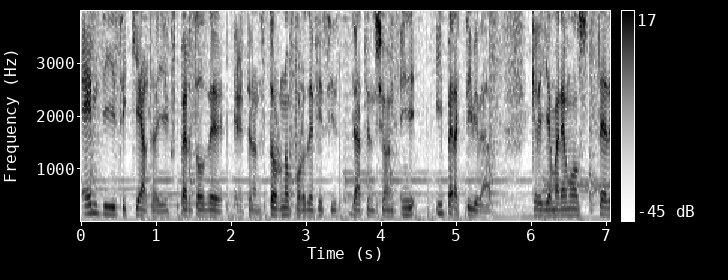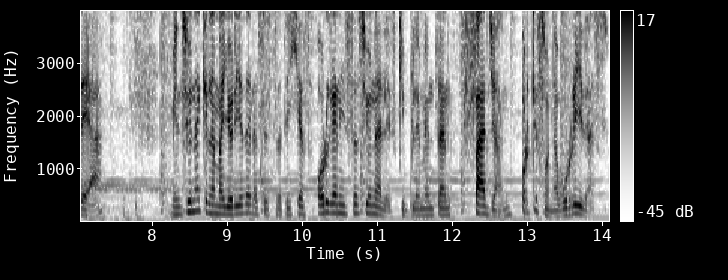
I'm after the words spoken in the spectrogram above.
MD psiquiatra y experto del trastorno por déficit de atención e hiperactividad, que le llamaremos TDA, menciona que la mayoría de las estrategias organizacionales que implementan fallan porque son aburridas.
